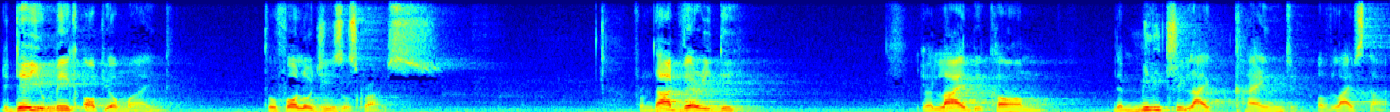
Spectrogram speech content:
The day you make up your mind to follow Jesus Christ, from that very day, your life become the military-like kind of lifestyle.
